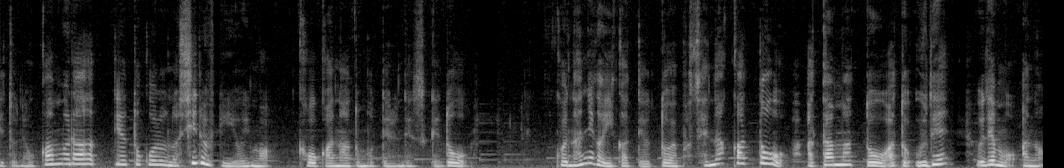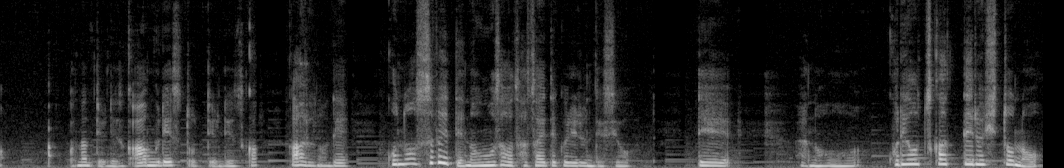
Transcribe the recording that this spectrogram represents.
えっとね岡村っていうところのシルフィーを今買おうかなと思ってるんですけどこれ何がいいかっていうとやっぱ背中と頭とあと腕腕もあの何て言うんですかアームレストっていうんですかがあるのでこの全ての重さを支えてくれるんですよ。であのこれを使ってる人の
